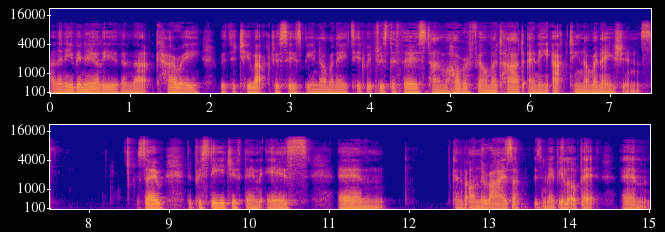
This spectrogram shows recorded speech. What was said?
and then even earlier than that, Carrie, with the two actresses being nominated, which was the first time a horror film had had any acting nominations. So the prestige of them is um, kind of on the rise. up Is maybe a little bit um,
